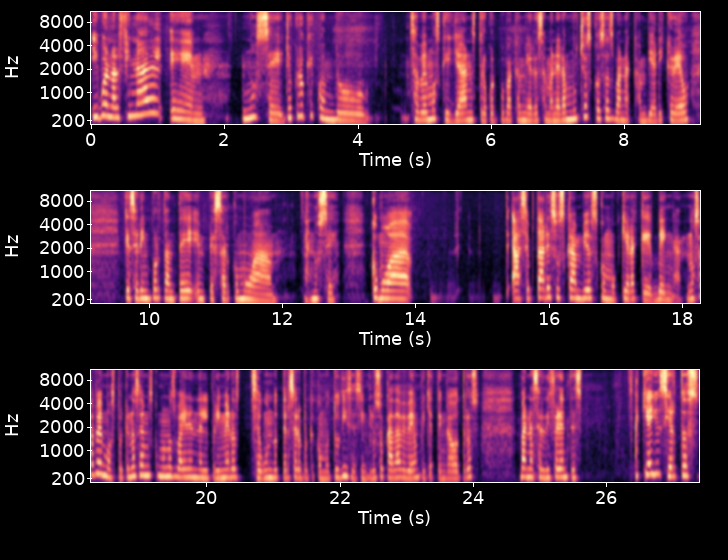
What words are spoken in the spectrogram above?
Y bueno, al final, eh, no sé, yo creo que cuando sabemos que ya nuestro cuerpo va a cambiar de esa manera, muchas cosas van a cambiar y creo que será importante empezar como a, no sé, como a aceptar esos cambios como quiera que vengan. No sabemos, porque no sabemos cómo nos va a ir en el primero, segundo, tercero, porque como tú dices, incluso cada bebé, aunque ya tenga otros, van a ser diferentes. Aquí hay ciertas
